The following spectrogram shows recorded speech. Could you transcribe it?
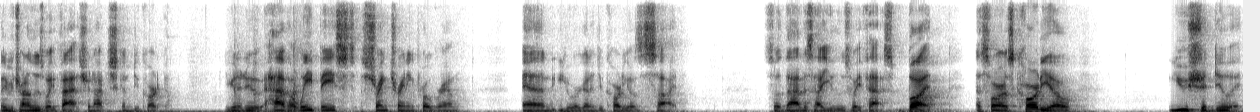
if you're trying to lose weight fast, you're not just going to do cardio. You're going to do have a weight-based strength training program and you are going to do cardio as a side. So that is how you lose weight fast. But as far as cardio, you should do it.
